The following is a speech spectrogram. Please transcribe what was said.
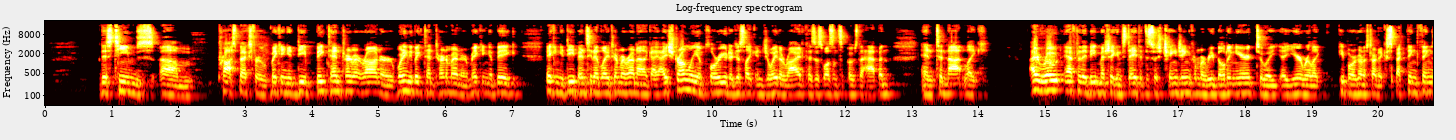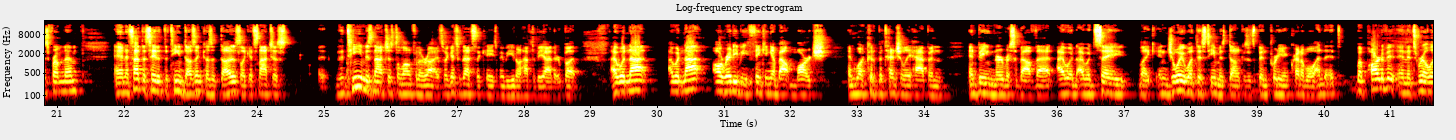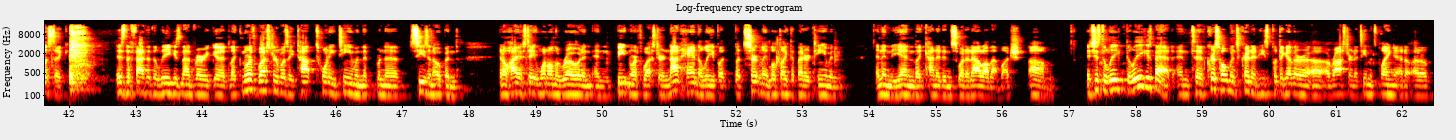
this team's um, prospects for making a deep Big Ten tournament run or winning the Big Ten tournament or making a big making a deep NCAA tournament run. Like I, I strongly implore you to just like enjoy the ride because this wasn't supposed to happen, and to not like I wrote after they beat Michigan State that this was changing from a rebuilding year to a, a year where like people are going to start expecting things from them. And it's not to say that the team doesn't because it does. Like it's not just the team is not just along for the ride. So I guess if that's the case, maybe you don't have to be either. But I would not I would not already be thinking about March and what could potentially happen and being nervous about that. I would I would say like enjoy what this team has done because it's been pretty incredible. And it's but part of it and it's realistic is the fact that the league is not very good. Like Northwestern was a top twenty team when the when the season opened. And Ohio State went on the road and, and beat Northwestern, not handily, but but certainly looked like the better team and and in the end, like kind of didn't sweat it out all that much. Um, it's just the league. The league is bad, and to Chris Holtmann's credit, he's put together a, a roster and a team that's playing at a, at a,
